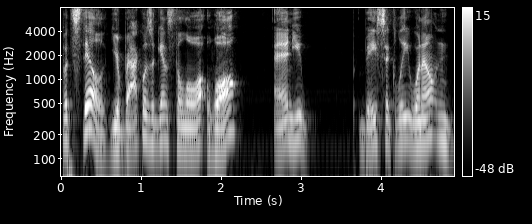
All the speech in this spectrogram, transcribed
but still, your back was against the wall, and you basically went out and,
